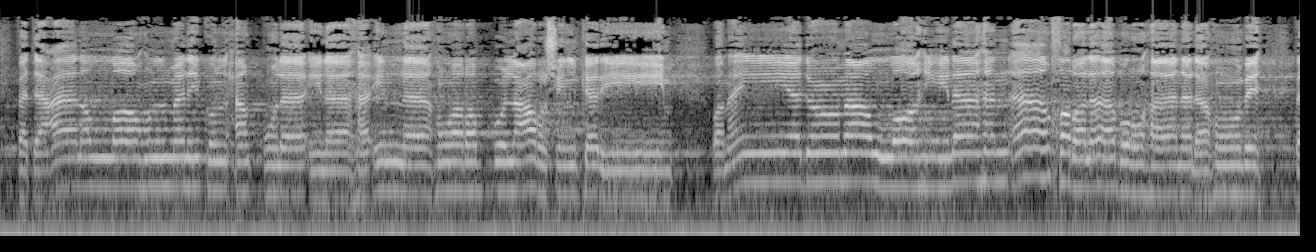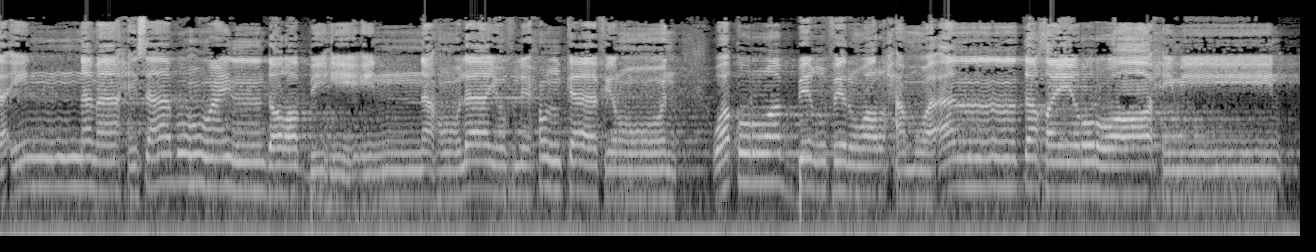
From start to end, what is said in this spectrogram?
فتعالى الله الملك الحق لا إله إلا هو رب العرش الكريم. ومن يدع مع الله إلها آخر لا برهان له به فإنما حسابه عند ربه إنه لا يفلح الكافرون. وقل رب اغفر وارحم وأنت خير الراحمين.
